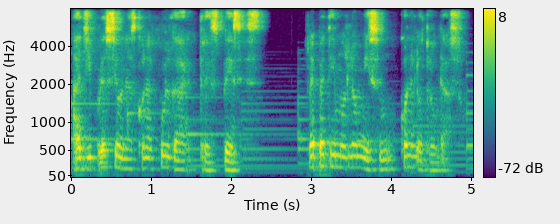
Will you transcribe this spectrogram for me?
Allí presionas con el pulgar tres veces. Repetimos lo mismo con el otro brazo.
